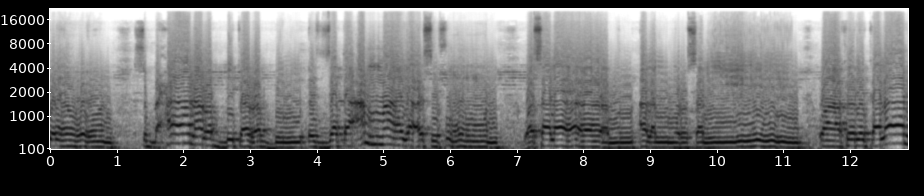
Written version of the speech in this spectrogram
করুন سبحان ربك رب العزة عما يصفون وسلام على المرسلين آخر كلام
